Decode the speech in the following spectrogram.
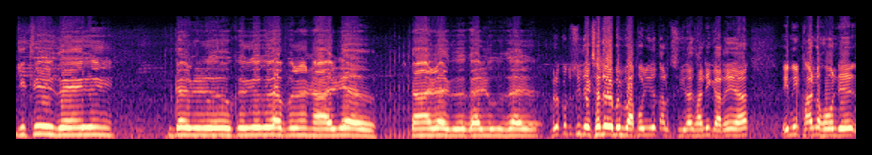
ਜਿੱਥੇ ਗਏ ਡਰ ਕਰੇ ਆਪਣਾ ਨਾਲ ਲਿਆਓ ਤਾਂ ਰਾਤ ਗੱਲ ਨੂੰ ਗੱਲ ਬਿਲਕੁਲ ਤੁਸੀਂ ਦੇਖ ਸਕਦੇ ਹੋ ਵੀ ਬਾਪੂ ਜੀ ਦੇ ਤੁਹਾਨੂੰ ਤਸਵੀਰਾਂ ਸਾਂਝੀ ਕਰ ਰਹੇ ਆ। ਇੰਨੀ ਠੰਡ ਹੋਣ ਦੇ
